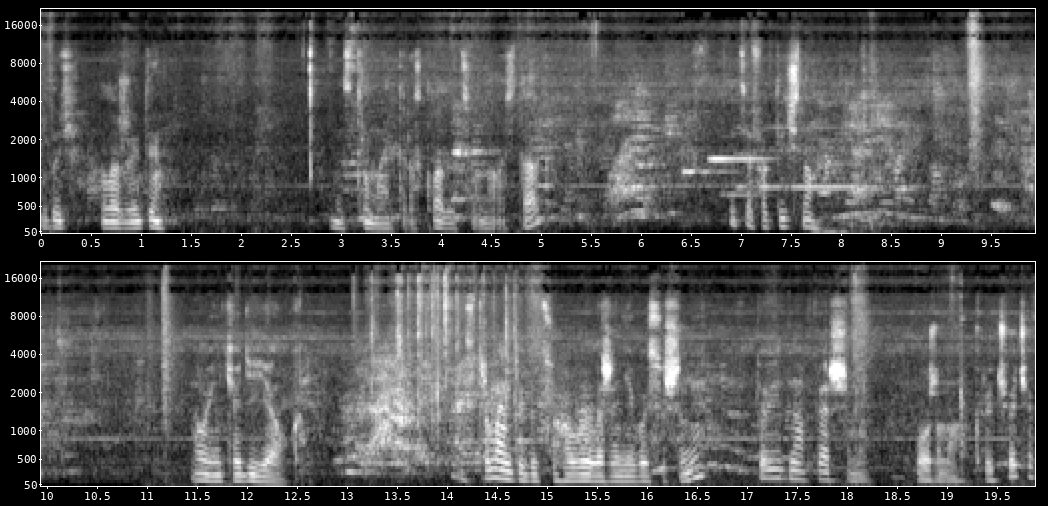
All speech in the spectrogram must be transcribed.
будуть ложити інструменти. Розкладується вона ось так. І це фактично новеньке одіялко. Інструменти до цього вилежені і висушені. Відповідно, першим ми ложимо крючочок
